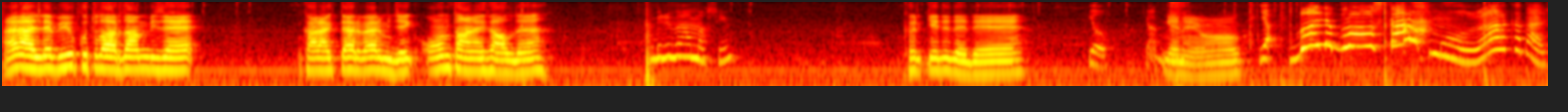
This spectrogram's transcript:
Herhalde büyük kutulardan bize karakter vermeyecek. 10 tane kaldı. Biri ben basayım. 47 dedi. Yok. Ya, Gene yok. ya böyle Brawl Stars mı olur arkadaş?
